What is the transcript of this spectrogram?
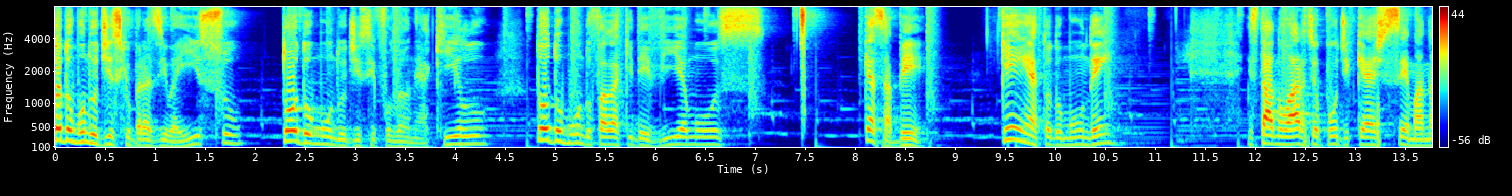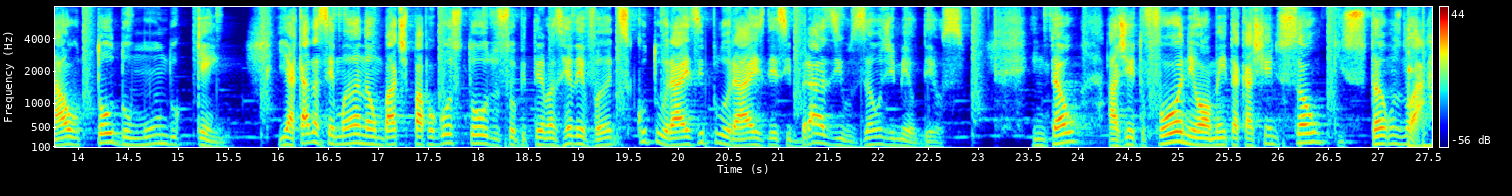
Todo mundo diz que o Brasil é isso, todo mundo disse fulano é aquilo, todo mundo fala que devíamos. Quer saber? Quem é todo mundo, hein? Está no ar seu podcast semanal Todo Mundo Quem? E a cada semana um bate-papo gostoso sobre temas relevantes, culturais e plurais desse Brasilzão de meu Deus. Então, ajeita o fone ou aumenta a caixinha de som que estamos no ar.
